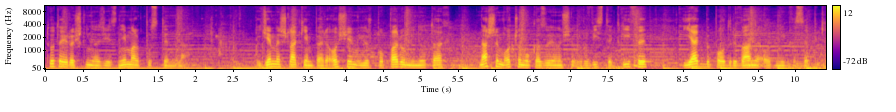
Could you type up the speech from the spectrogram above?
Tutaj roślinność jest niemal pustynna. Idziemy szlakiem PR8 i już po paru minutach naszym oczom ukazują się urwiste klify i jakby poodrywane od nich wysepki.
